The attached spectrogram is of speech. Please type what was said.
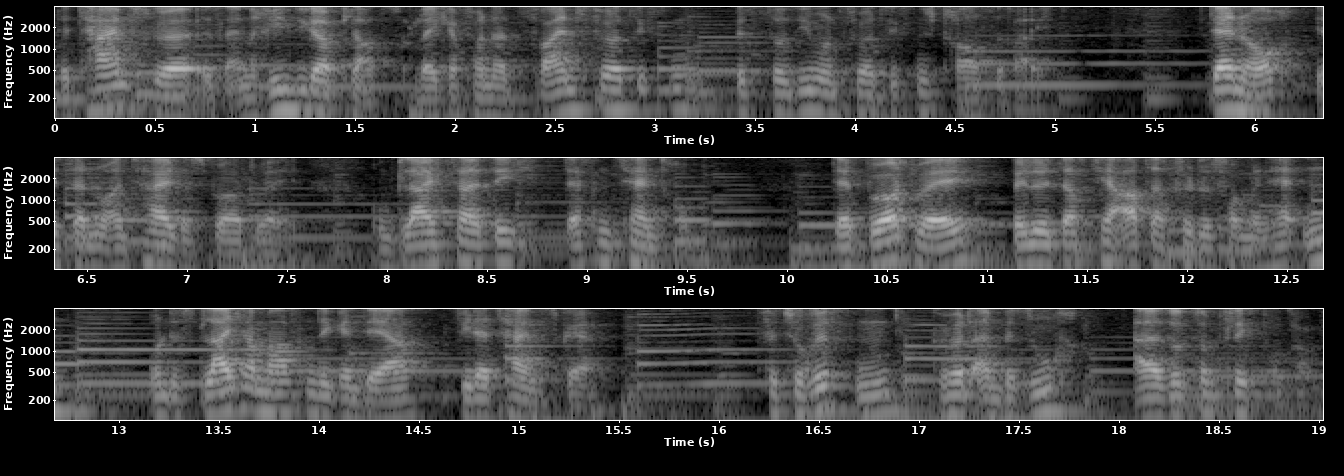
Der Times Square ist ein riesiger Platz, welcher von der 42. bis zur 47. Straße reicht. Dennoch ist er nur ein Teil des Broadway und gleichzeitig dessen Zentrum. Der Broadway bildet das Theaterviertel von Manhattan und ist gleichermaßen legendär wie der Times Square. Für Touristen gehört ein Besuch also zum Pflichtprogramm.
